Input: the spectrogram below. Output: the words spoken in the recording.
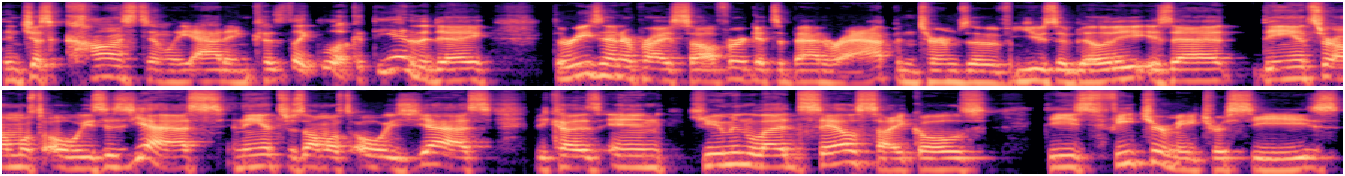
than just constantly adding. Because like, look, at the end of the day, the reason enterprise software gets a bad rap in terms of usability is that the answer almost always is yes, and the answer is almost always yes because in human-led sales cycles, these feature matrices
